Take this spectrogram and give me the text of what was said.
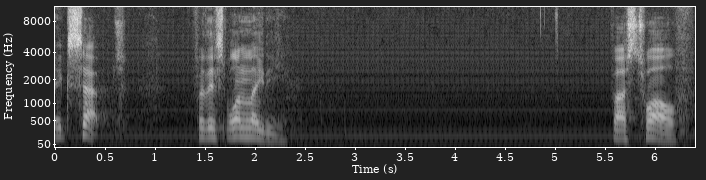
Except for this one lady. Verse 12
